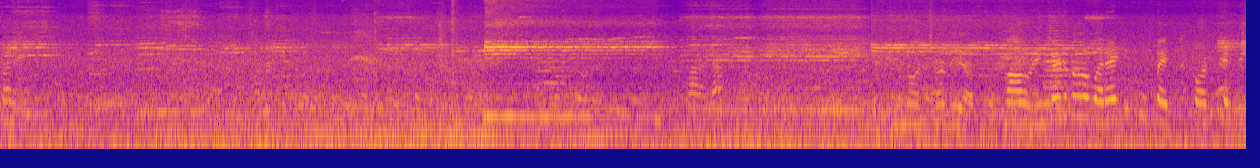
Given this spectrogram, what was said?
पण आहे. हा ना? तीनों अच्छा दिया आपको वाव यांच्याकडे बघा व्हरायटी खूप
